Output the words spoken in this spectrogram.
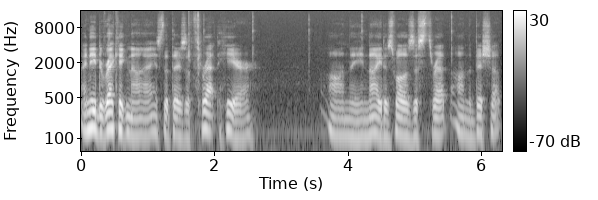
I need to recognize that there's a threat here on the knight as well as this threat on the bishop.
